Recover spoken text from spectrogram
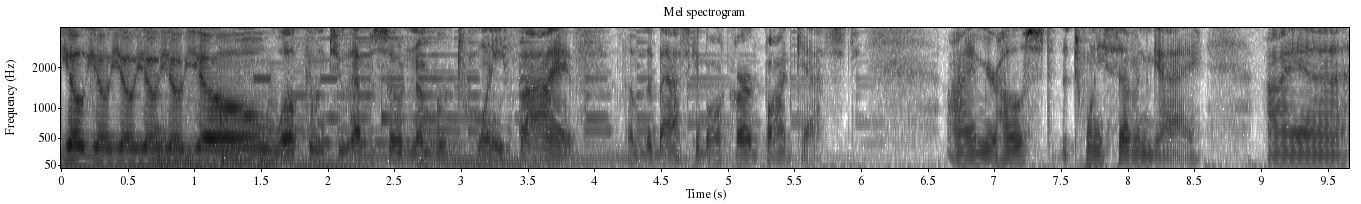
Yo, yo, yo, yo, yo, yo. Welcome to episode number 25 of the Basketball Card Podcast. I am your host, the 27 guy. I, uh,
